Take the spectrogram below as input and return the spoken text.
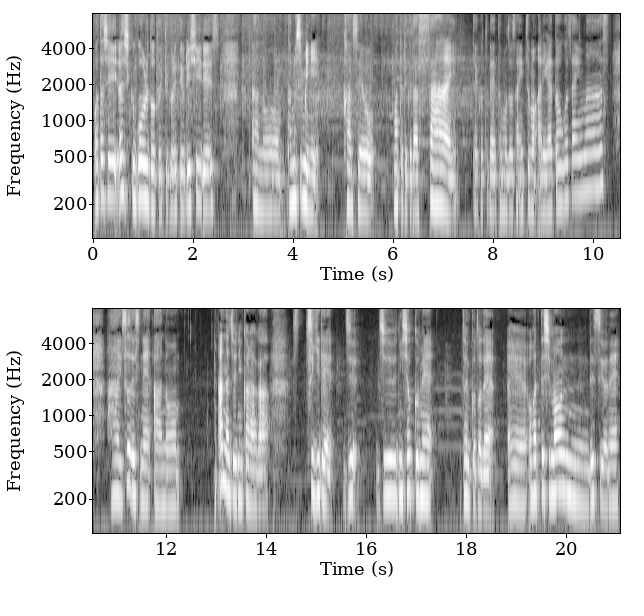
私らしくゴールドと言ってくれて嬉しいです。あの楽しみに完成を待っててください。ということで、友蔵さんいつもありがとうございます。はい、そうですね。あの、アンナ12カラーが次で12色目ということで、えー、終わってしまうんですよね。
